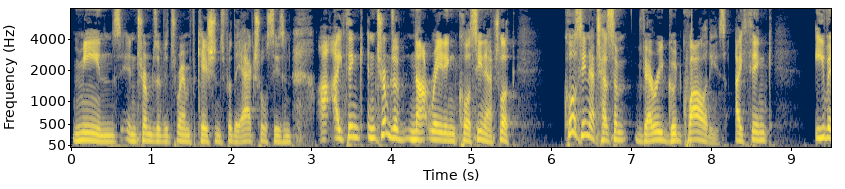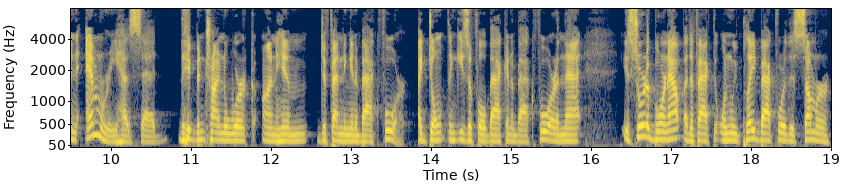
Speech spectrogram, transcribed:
means in terms of its ramifications for the actual season. I think in terms of not rating Kolasinac, look, Kolasinac has some very good qualities. I think even Emery has said they've been trying to work on him defending in a back four. I don't think he's a full back in a back four, and that is sort of borne out by the fact that when we played back four this summer,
